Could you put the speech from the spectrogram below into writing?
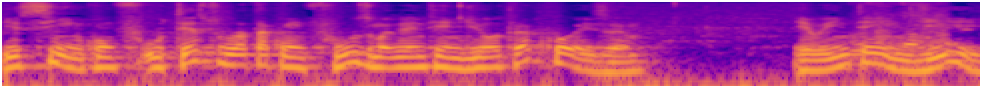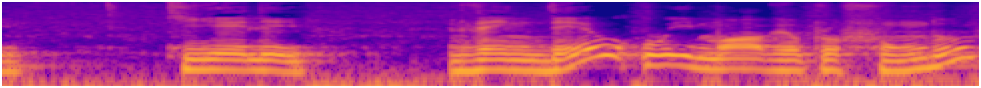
E sim, o texto lá está confuso, mas eu entendi outra coisa. Eu entendi que ele vendeu o imóvel para o fundo,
